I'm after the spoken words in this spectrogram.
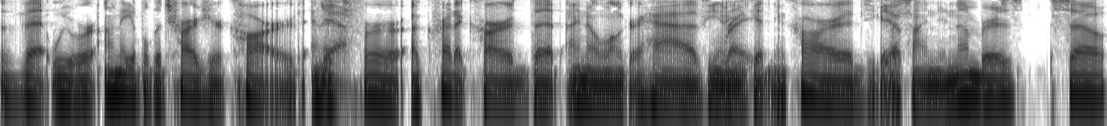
that we were unable to charge your card and it's for a credit card that I no longer have. You know, Right. you get new cards, you get Yep. assigned new numbers. So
